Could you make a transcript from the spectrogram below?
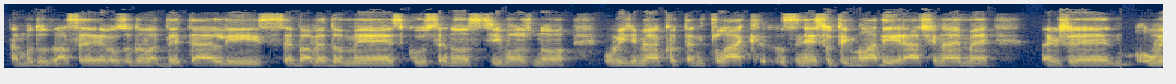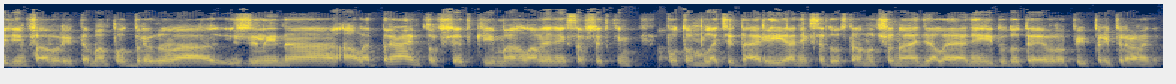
tam budú zase rozhodovať detaily, sebavedomie, skúsenosti možno. Uvidíme, ako ten tlak znesú tí mladí hráči najmä Takže uvidím favorita, mám Podbredová Žilina, ale prajem to všetkým a hlavne nech sa všetkým potom lete darí a nech sa dostanú čo najďalej a nech idú do tej Európy pripravení.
